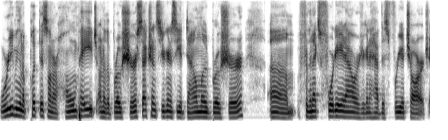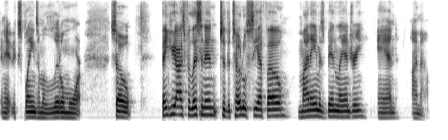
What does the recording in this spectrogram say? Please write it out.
We're even going to put this on our homepage under the brochure section. So you're going to see a download brochure. Um, for the next 48 hours, you're going to have this free of charge, and it explains them a little more. So, thank you guys for listening to the Total CFO. My name is Ben Landry, and I'm out.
